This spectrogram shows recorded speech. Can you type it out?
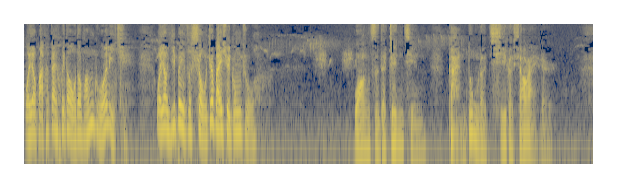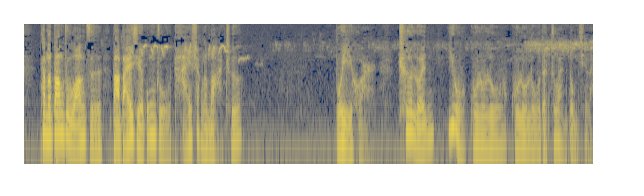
我要把她带回到我的王国里去。我要一辈子守着白雪公主。王子的真情感动了七个小矮人，他们帮助王子把白雪公主抬上了马车。不一会儿，车轮又咕噜噜、咕噜噜地转动起来，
